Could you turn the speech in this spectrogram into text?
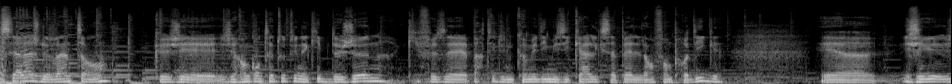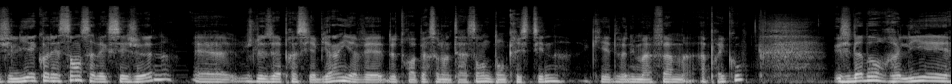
C'est à l'âge de 20 ans que j'ai rencontré toute une équipe de jeunes qui faisaient partie d'une comédie musicale qui s'appelle L'enfant prodigue. Et euh, j'ai lié connaissance avec ces jeunes. Et euh, je les ai appréciés bien. Il y avait deux trois personnes intéressantes, dont Christine, qui est devenue ma femme après coup. J'ai d'abord lié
